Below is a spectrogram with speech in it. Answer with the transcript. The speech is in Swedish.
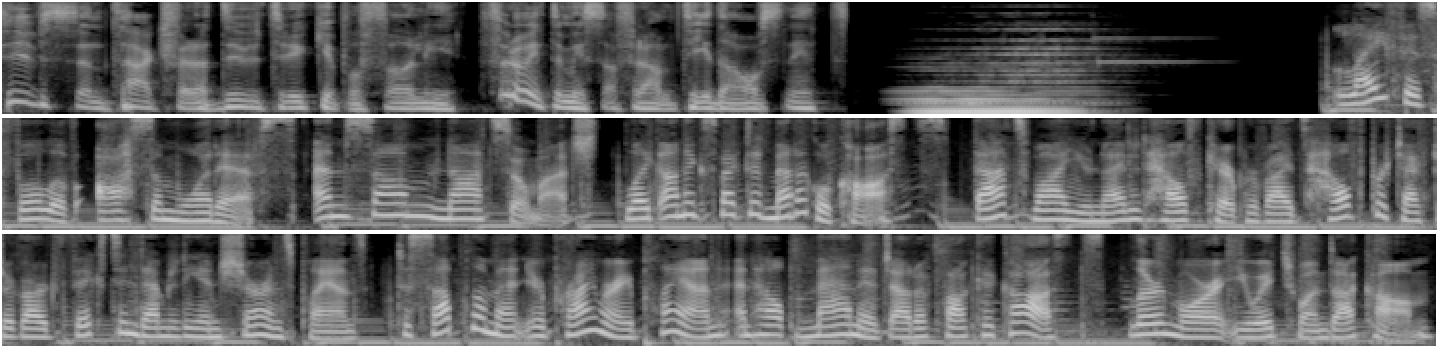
Tusen tack för att du trycker på följ för att inte missa framtida avsnitt. Life is full of awesome what ifs, and some not so much, like unexpected medical costs. That's why United Healthcare provides Health Protector Guard fixed indemnity insurance plans to supplement your primary plan and help manage out of pocket costs. Learn more at uh1.com.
